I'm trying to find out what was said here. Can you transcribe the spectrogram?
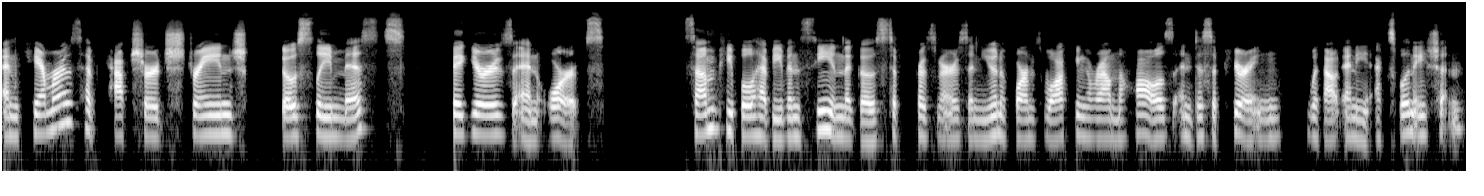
and cameras have captured strange, ghostly mists, figures, and orbs. Some people have even seen the ghosts of prisoners in uniforms walking around the halls and disappearing without any explanation.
